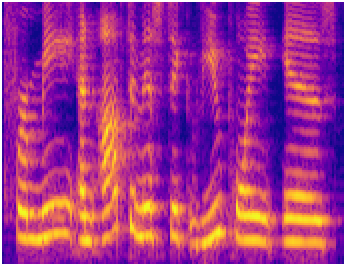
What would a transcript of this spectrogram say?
for me an optimistic viewpoint is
